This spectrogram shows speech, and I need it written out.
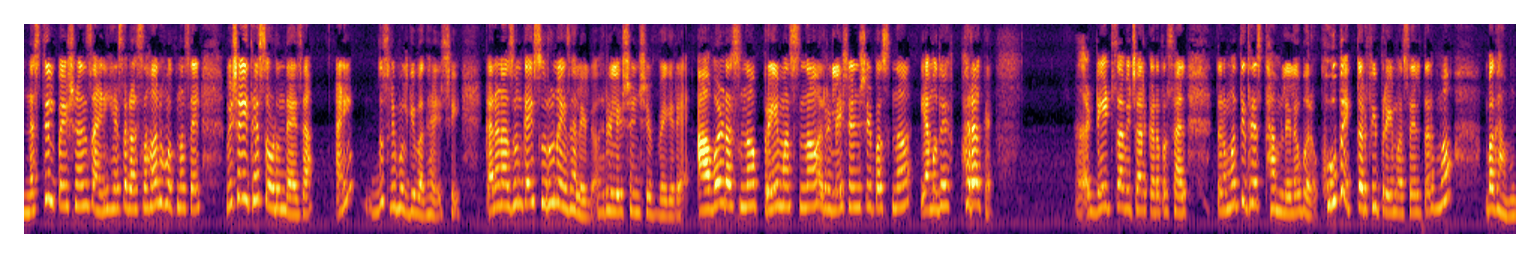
नसतील पेशन्स आणि हे सगळं सहन होत नसेल, विषय इथेच सोडून द्यायचा आणि दुसरी मुलगी बघायची. कारण अजून काही सुरू नाही झालेलं रिलेशनशिप वगैरे. आवड असणं, प्रेम असणं, रिलेशनशिप असणं यामध्ये फरक आहे. डेटचा विचार करत असाल, तर मग तिथेच थांबलेलं बरं. खूप एकतर्फी प्रेम असेल, तर मग बघा मग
